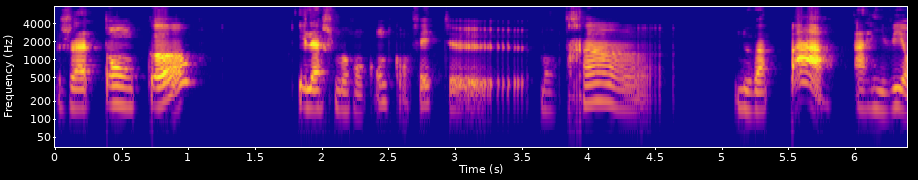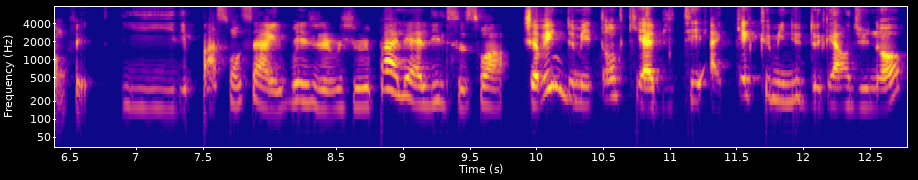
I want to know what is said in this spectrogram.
j'attends encore, et là je me rends compte qu'en fait, euh, mon train ne va pas arriver en fait. Il n'est pas censé arriver, je ne vais pas aller à Lille ce soir. J'avais une de mes tantes qui habitait à quelques minutes de Gare du Nord.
